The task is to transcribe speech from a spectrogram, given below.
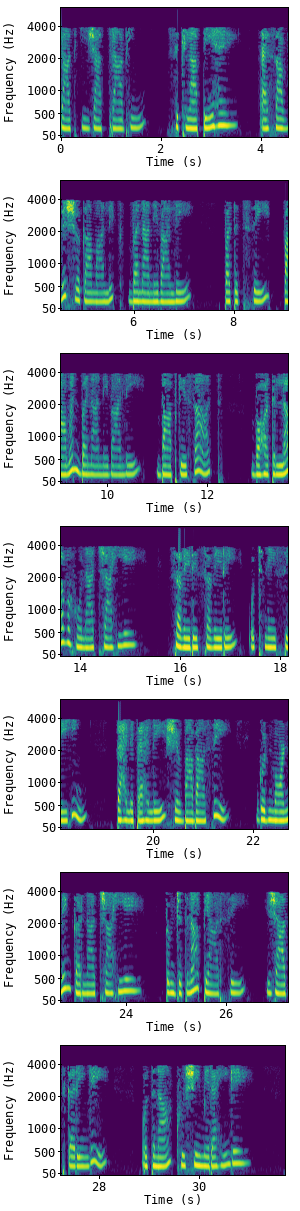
याद की यात्रा भी सिखलाते हैं। ऐसा विश्व का मालिक बनाने वाले, पतित से पावन बनाने वाले बाप के साथ बहुत लव होना चाहिए। सवेरे सवेरे उठने से ही पहले पहले शिव बाबा से गुड मॉर्निंग करना चाहिए। तुम जितना प्यार से याद करेंगे, उतना खुशी में रहेंगे।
